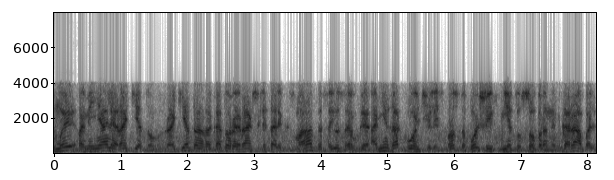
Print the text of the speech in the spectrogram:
Мы поменяли ракету. Ракета, на которой раньше летали космонавты «Союз ФГ». Они закончились, просто больше их нету собранным. Корабль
